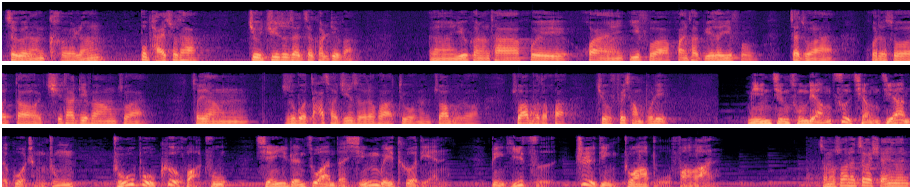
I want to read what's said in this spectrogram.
这个人可能不排除他就居住在这块地方，嗯，有可能他会换衣服啊，换一套别的衣服再作案，或者说到其他地方作案，这样如果打草惊蛇的话，对我们抓捕的抓捕的话。就非常不利。民警从两次抢劫案的过程中，逐步刻画出嫌疑人作案的行为特点，并以此制定抓捕方案。怎么说呢？这个嫌疑人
